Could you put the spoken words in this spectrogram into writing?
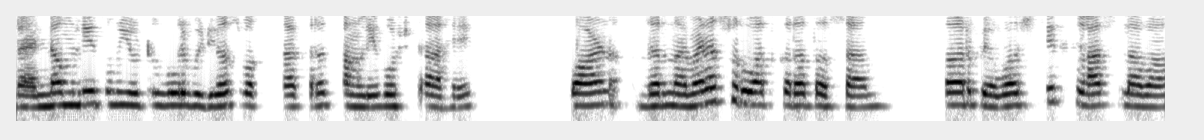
रॅन्डमली तुम्ही युट्यूबवर व्हिडिओज बघता खरंच चांगली गोष्ट आहे. पण जर नव्यानं सुरुवात करत असाल तर व्यवस्थित क्लास लावा.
